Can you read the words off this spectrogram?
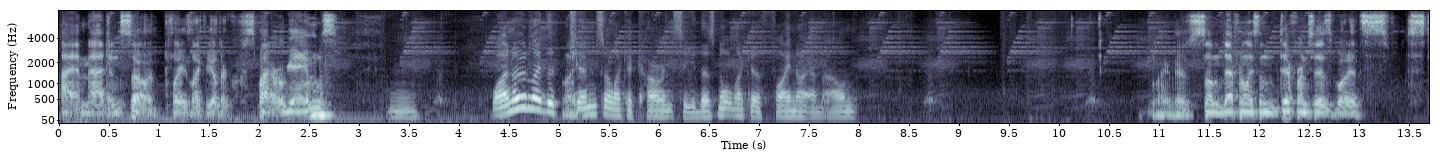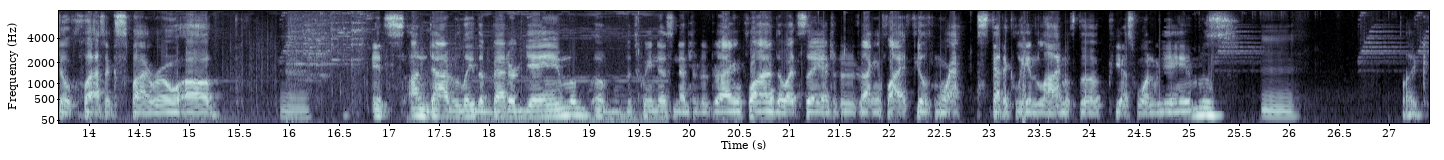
I imagine so. It plays like the other Spyro games. Well, I know like the Like- gems are like a currency. There's not like a finite amount. Like there's some definitely some differences, but it's still classic Spyro. Uh, It's undoubtedly the better game of, of between this and Enter the Dragonfly, though I'd say Enter the Dragonfly feels more aesthetically in line with the PS1 games. Mm. Like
